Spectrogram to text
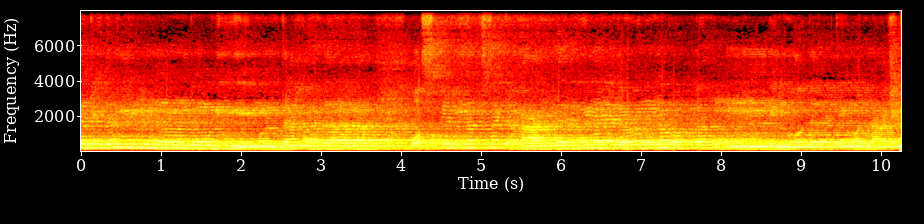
تجد من دونه ملتحدا. واصبر نفسك مع الذين يدعون ربهم بالغداة والعشي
